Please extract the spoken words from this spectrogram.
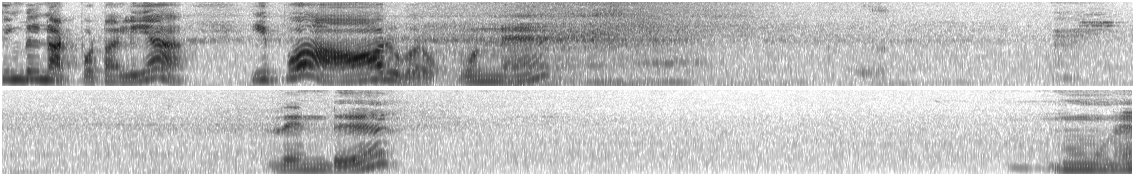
சிங்கிள் நாட் போட்டோம் இல்லையா? இப்போது ஆறு வரும். ஒன்று ரெண்டு மூணு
